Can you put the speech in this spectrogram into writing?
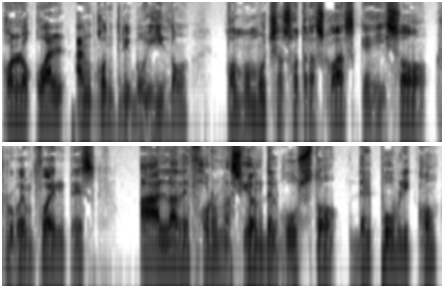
con lo cual han contribuido, como muchas otras cosas que hizo Rubén Fuentes, a la deformación del gusto del público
